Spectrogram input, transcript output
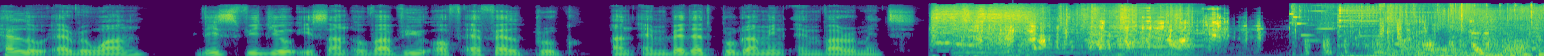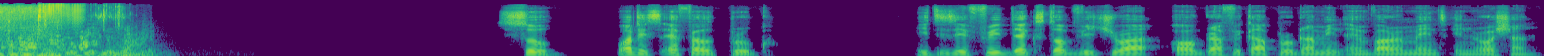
Hello everyone. This video is an overview of FLProg, an embedded programming environment. So, what is FLProg? It is a free desktop virtual or graphical programming environment in Russian.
